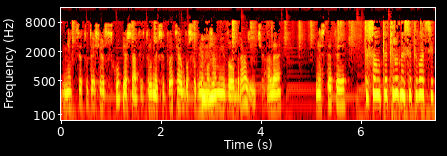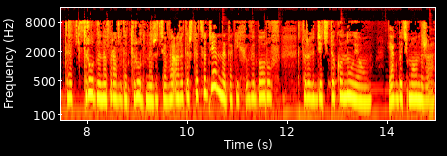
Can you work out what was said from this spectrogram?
Nie chcę tutaj się skupiać na tych trudnych sytuacjach, bo sobie mhm. możemy je wyobrazić, ale niestety. To są te trudne sytuacje, te trudne, naprawdę trudne życiowe, ale też te codzienne takich wyborów, których dzieci dokonują. Jak być mądrze,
